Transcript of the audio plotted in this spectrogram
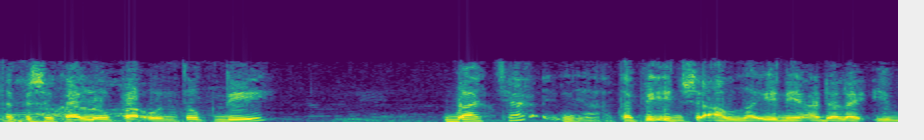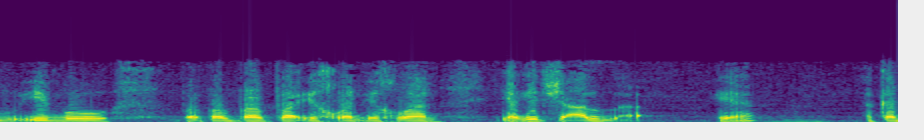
Tapi suka lupa untuk di bacanya. Tapi insya Allah ini adalah ibu-ibu, bapak-bapak, ikhwan-ikhwan yang insya Allah ya akan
